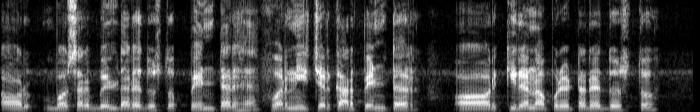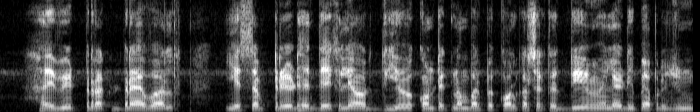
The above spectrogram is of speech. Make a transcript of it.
और बहुत सारे बिल्डर है दोस्तों पेंटर है फर्नीचर कारपेंटर और किरण ऑपरेटर है दोस्तों हैवी ट्रक ड्राइवर ये सब ट्रेड है देख लें और दिए हुए कॉन्टैक्ट नंबर पे कॉल कर सकते हैं। दिए मेल आई डी पे आप रिज्यूम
